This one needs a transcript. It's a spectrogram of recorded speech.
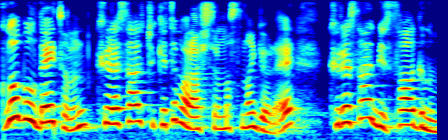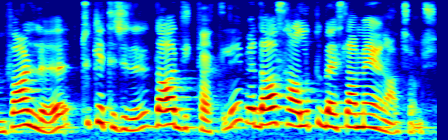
Global Data'nın küresel tüketim araştırmasına göre küresel bir salgının varlığı tüketicileri daha dikkatli ve daha sağlıklı beslenmeye yöneltiyormuş.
